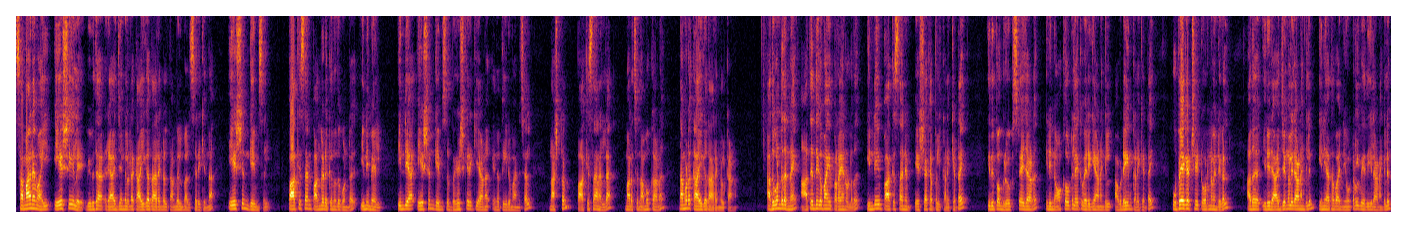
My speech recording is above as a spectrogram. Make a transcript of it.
സമാനമായി ഏഷ്യയിലെ വിവിധ രാജ്യങ്ങളുടെ കായിക താരങ്ങൾ തമ്മിൽ മത്സരിക്കുന്ന ഏഷ്യൻ ഗെയിംസിൽ പാകിസ്ഥാൻ പങ്കെടുക്കുന്നത് കൊണ്ട് ഇനിമേൽ ഇന്ത്യ ഏഷ്യൻ ഗെയിംസ് ബഹിഷ്കരിക്കുകയാണ് എന്ന് തീരുമാനിച്ചാൽ നഷ്ടം പാകിസ്ഥാനല്ല മറിച്ച് നമുക്കാണ് നമ്മുടെ കായിക താരങ്ങൾക്കാണ് അതുകൊണ്ട് തന്നെ ആത്യന്തികമായി പറയാനുള്ളത് ഇന്ത്യയും പാകിസ്ഥാനും ഏഷ്യ കപ്പിൽ കളിക്കട്ടെ. ഇതിപ്പോൾ ഗ്രൂപ്പ് സ്റ്റേജാണ് ഇനി നോക്കൗട്ടിലേക്ക് വരികയാണെങ്കിൽ അവിടെയും കളിക്കട്ടെ. ഉഭയകക്ഷി ടൂർണമെന്റുകൾ അത് ഇരു രാജ്യങ്ങളിലാണെങ്കിലും ഇനി അഥവാ ന്യൂട്രൽ വേദിയിലാണെങ്കിലും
